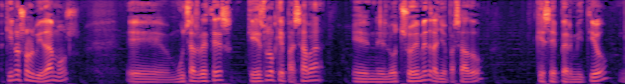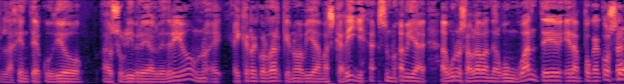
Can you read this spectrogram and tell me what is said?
aquí nos olvidamos eh, muchas veces qué es lo que pasaba en el 8M del año pasado, que se permitió, la gente acudió a su libre albedrío. Eh, hay que recordar que no había mascarillas, no había, algunos hablaban de algún guante, era poca cosa,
